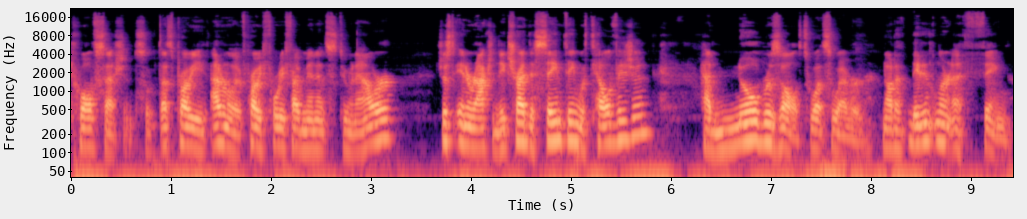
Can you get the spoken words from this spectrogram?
12 sessions. So that's probably, I don't know, probably 45 minutes to an hour. Just interaction. They tried the same thing with television, had no results whatsoever. Not a, they didn't learn a thing.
